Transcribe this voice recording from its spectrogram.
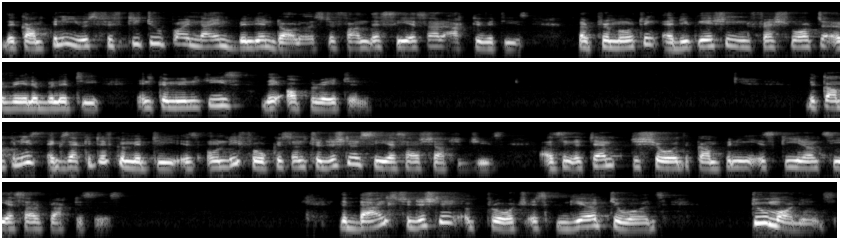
the company used $52.9 billion to fund their CSR activities by promoting education and freshwater availability in communities they operate in. The company's executive committee is only focused on traditional CSR strategies as an attempt to show the company is keen on CSR practices. The bank's traditional approach is geared towards two models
